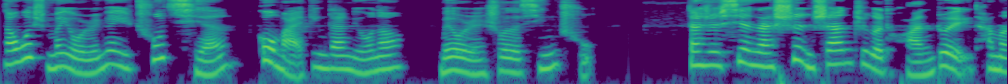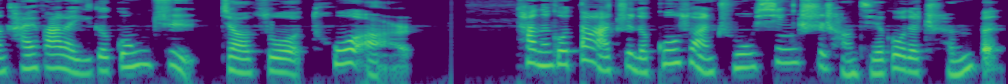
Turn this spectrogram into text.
那为什么有人愿意出钱购买订单流呢？没有人说得清楚。但是现在圣山这个团队，他们开发了一个工具，叫做托尔，它能够大致的估算出新市场结构的成本。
